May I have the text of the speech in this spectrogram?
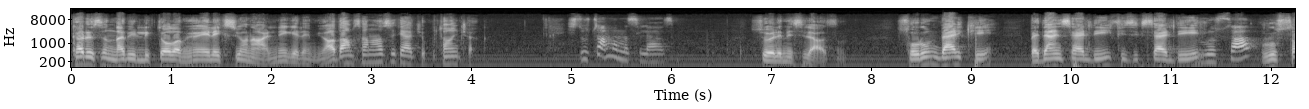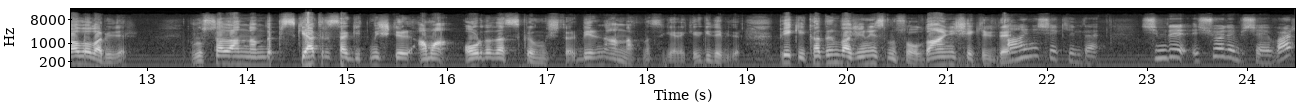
karısıyla birlikte olamıyor, eleksiyon haline gelemiyor. Adam sana nasıl gelecek? Utanacak. İşte utanmaması lazım. Söylemesi lazım. Sorun belki bedensel değil, fiziksel değil, Ruhsal. ruhsal olabilir. Ruhsal anlamda psikiyatrisa gitmiştir ama orada da sıkılmıştır. Birini anlatması gerekir, gidebilir. Peki kadın vajinismus oldu aynı şekilde. Aynı şekilde. Şimdi şöyle bir şey var.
